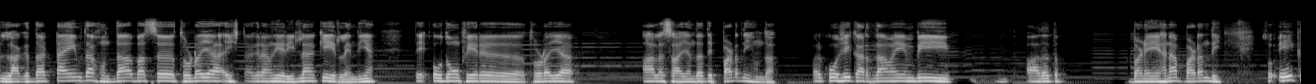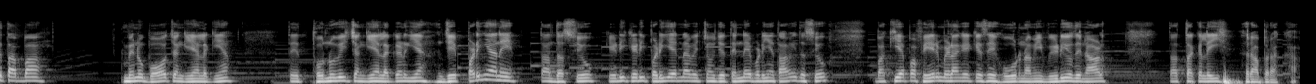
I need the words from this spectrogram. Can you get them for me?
ਲੱਗਦਾ ਟਾਈਮ ਤਾਂ ਹੁੰਦਾ, ਬਸ ਥੋੜਾ ਜਿਹਾ ਇੰਸਟਾਗ੍ਰam ਦੀਆਂ ਰੀਲਾਂ ਘੇਰ ਲੈਂਦੀਆਂ ਤੇ ਉਦੋਂ ਫਿਰ ਥੋੜਾ ਜਿਹਾ ਆਲਸ ਆ ਜਾਂਦਾ ਤੇ ਪੜ੍ਹ ਨਹੀਂ ਹੁੰਦਾ। ਪਰ ਕੋਸ਼ਿਸ਼ ਕਰਦਾ ਮੈਂ ਵੀ ਆਦਤ ਬਣੇ ਹਨਾ ਪੜ੍ਹਨ ਦੀ। ਸੋ ਇਹ ਕਿਤਾਬਾਂ ਮੈਨੂੰ ਬਹੁਤ ਚੰਗੀਆਂ ਲੱਗੀਆਂ ਤੇ ਤੁਹਾਨੂੰ ਵੀ ਚੰਗੀਆਂ ਲੱਗਣਗੀਆਂ। ਜੇ ਪੜ੍ਹੀਆਂ ਨੇ ਤਾਂ ਦੱਸਿਓ ਕਿਹੜੀ ਕਿਹੜੀ ਪੜ੍ਹੀ ਹੈ ਇਹਨਾਂ ਵਿੱਚੋਂ, ਜੇ ਤਿੰਨੇ ਪੜ੍ਹੀਆਂ ਤਾਂ ਵੀ ਦੱਸਿਓ। ਬਾਕੀ ਆਪਾਂ ਫੇਰ ਮਿਲਾਂਗੇ ਕਿਸੇ ਹੋਰ ਨਵੀਂ ਵੀਡੀਓ ਦੇ ਨਾਲ। ਤਦ ਤੱਕ ਲਈ ਰੱਬ ਰੱਖਾ।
